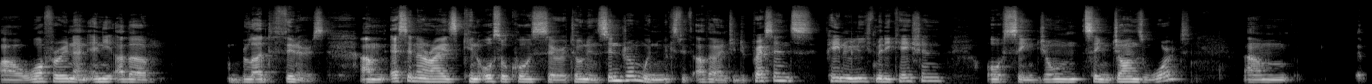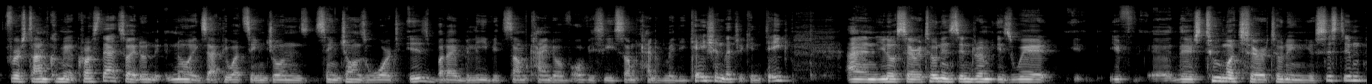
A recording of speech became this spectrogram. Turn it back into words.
uh, warfarin, and any other blood thinners. Um, SNRIs can also cause serotonin syndrome when mixed with other antidepressants, pain relief medication, or St. John, St. John's wort. Um, first time coming across that, so I don't know exactly what St. John's St. John's wort is, but I believe it's some kind of obviously some kind of medication that you can take. And you know, serotonin syndrome is where if uh, there's too much serotonin in your system,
